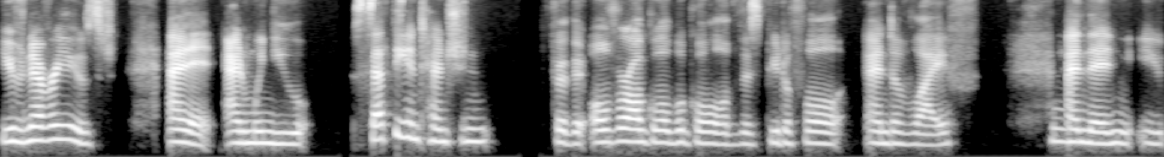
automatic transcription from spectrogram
you've never used. And it, and when you set the intention for the overall global goal of this beautiful end of life, mm-hmm. and then you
